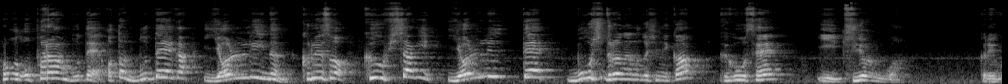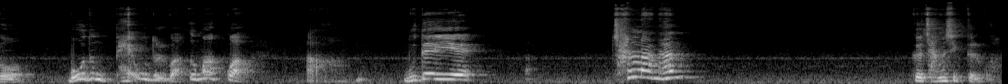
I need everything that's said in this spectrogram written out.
혹은 오페라 무대 어떤 무대가 열리는 그래서 그 휘장이 열릴 때 무엇이 드러나는 것입니까? 그곳에 이 주연과 그리고 모든 배우들과 음악과 아, 무대의 찬란한 그 장식들과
